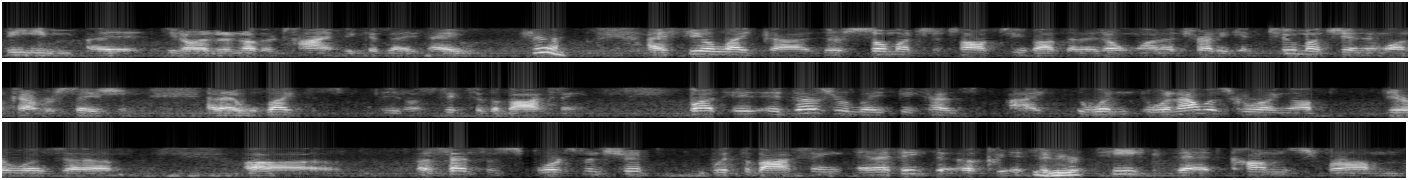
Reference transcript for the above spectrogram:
theme, uh, you know, at another time because I I, sure. I feel like uh, there's so much to talk to you about that I don't want to try to get too much in in one conversation, and I would like to you know stick to the boxing. But it, it does relate because I when when I was growing up, there was a uh, a sense of sportsmanship with the boxing, and I think that it's a mm-hmm. critique that comes from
